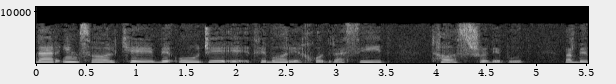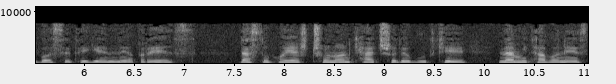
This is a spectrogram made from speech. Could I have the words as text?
در این سال که به اوج اعتبار خود رسید تاس شده بود و به واسطه نقرس دست و پایش چنان کج شده بود که نه می توانست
